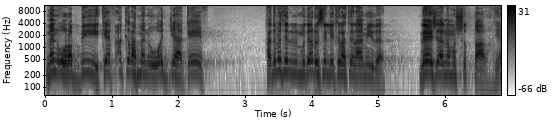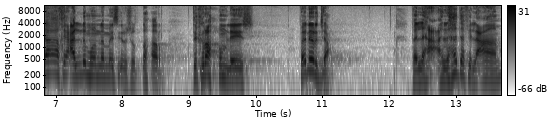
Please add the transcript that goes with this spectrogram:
من أربيه كيف أكره من أوجهه كيف؟ هذا مثل المدرس اللي يكره تلاميذه ليش؟ لأنهم مش شطار يا أخي علمهم لما يصيروا شطار. تكرههم ليش؟ فنرجع. فالهدف العام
